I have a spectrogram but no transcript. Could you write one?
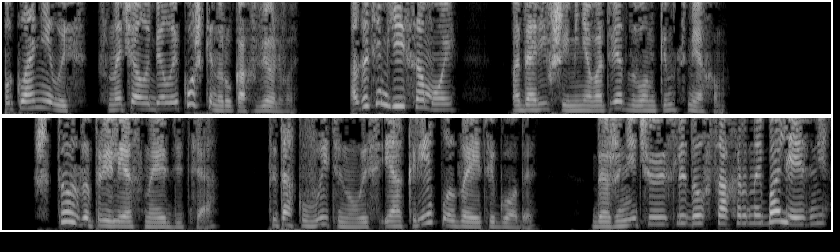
поклонилась сначала белой кошке на руках Вельвы, а затем ей самой, одарившей меня в ответ звонким смехом. Что за прелестное дитя! Ты так вытянулась и окрепла за эти годы. Даже не чую следов сахарной болезни.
